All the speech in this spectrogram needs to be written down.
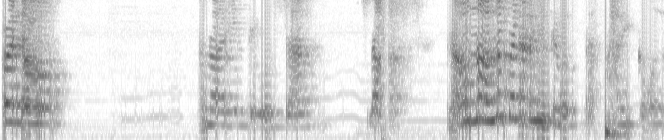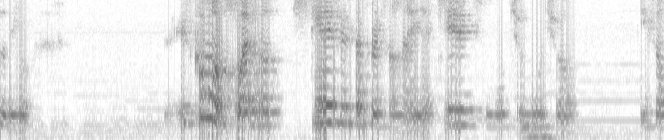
Cuando. Cuando alguien te gusta. No. No, no, no cuando alguien te gusta. Ay, ¿cómo lo digo? Es como cuando tienes esta persona y la quieres mucho, mucho. Y son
